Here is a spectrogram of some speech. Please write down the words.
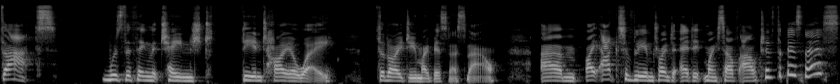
that was the thing that changed the entire way that I do my business now. Um, I actively am trying to edit myself out of the business.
